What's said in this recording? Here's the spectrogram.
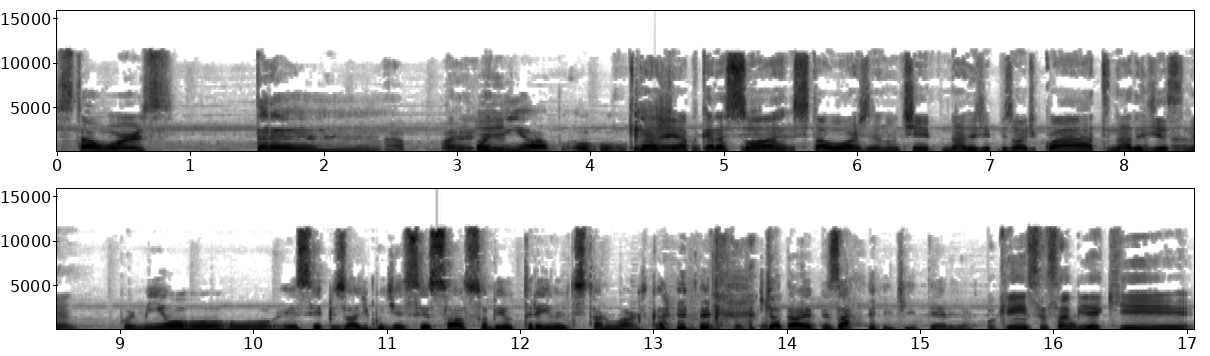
Star Wars. Rapaz, Por mim, ó, o, o que na época era só Star Wars, né? Não tinha nada de episódio 4, nada disso, é. né? Por mim, o, o, esse episódio podia ser só sobre o trailer de Star Wars, cara. já dá um episódio inteiro já. Pouquinho, você sabia que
